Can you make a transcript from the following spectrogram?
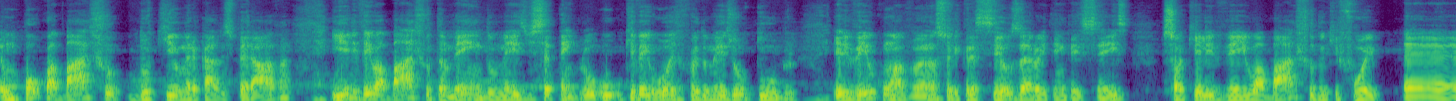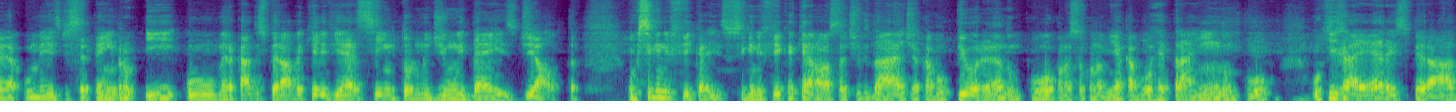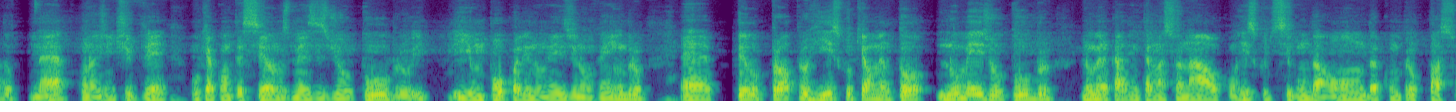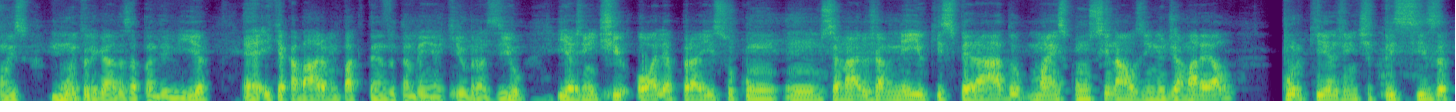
um pouco abaixo do que o mercado esperava e ele veio abaixo também do mês de setembro. O, o que veio hoje foi do mês de outubro. Ele veio com um avanço, ele cresceu 0,86, só que ele veio abaixo do que foi é, o mês de setembro e o mercado esperava que ele viesse em torno de 1,10 de alta. O que significa isso? Significa que a nossa atividade acabou piorando um pouco, a nossa economia acabou retraindo um pouco, o que já era esperado, né? Quando a gente vê o que aconteceu nos meses de outubro e, e um pouco ali no mês de novembro, é, pelo próprio risco que aumentou no mês de outubro no mercado internacional, com risco de segunda onda, com preocupações muito ligadas à pandemia é, e que acabaram impactando também aqui o Brasil. E a gente olha para isso com um cenário já meio que esperado, mas com um sinalzinho de amarelo, porque a gente precisa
